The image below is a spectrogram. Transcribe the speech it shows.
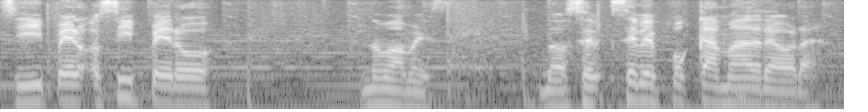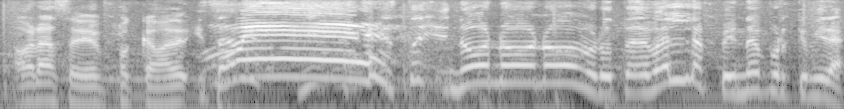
Sí, pero sí, pero no mames. No, se, ve poca madre ahora. Ahora se ve poca madre. ¿Sabes? no, no, no, brutal. Vale la pena porque mira.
